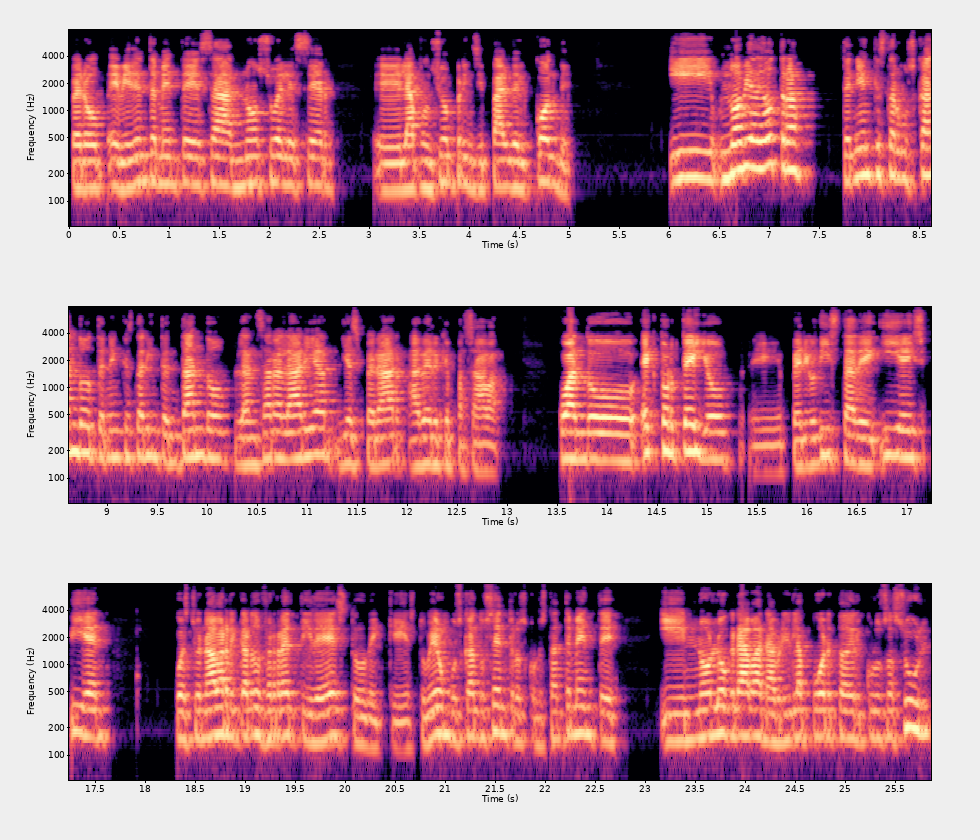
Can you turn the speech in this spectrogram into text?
pero evidentemente esa no suele ser eh, la función principal del Conde. Y no había de otra. Tenían que estar buscando, tenían que estar intentando lanzar al área y esperar a ver qué pasaba. Cuando Héctor Tello, eh, periodista de ESPN, cuestionaba a Ricardo Ferretti de esto, de que estuvieron buscando centros constantemente y no lograban abrir la puerta del Cruz Azul,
